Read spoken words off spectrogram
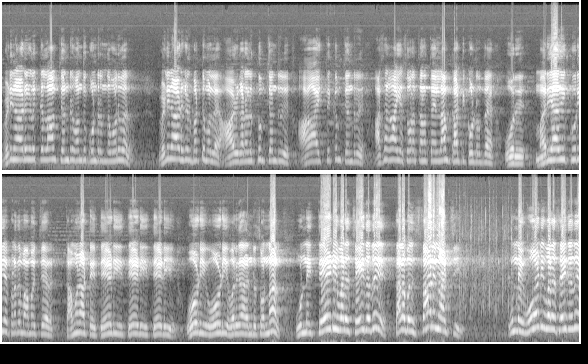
வெளிநாடுகளுக்கெல்லாம் சென்று வந்து கொண்டிருந்த ஒருவர் வெளிநாடுகள் மட்டுமல்ல ஆழ்கடலுக்கும் சென்று ஆகாயத்துக்கும் சென்று அசகாய சூரத்தனத்தை எல்லாம் காட்டிக் கொண்டிருந்த ஒரு மரியாதைக்குரிய பிரதம அமைச்சர் தமிழ்நாட்டை தேடி தேடி தேடி ஓடி ஓடி வருகிறார் என்று சொன்னால் உன்னை தேடி வர செய்தது தளபதி ஸ்டாலின் ஆட்சி. உன்னை ஓடி வர செய்தது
